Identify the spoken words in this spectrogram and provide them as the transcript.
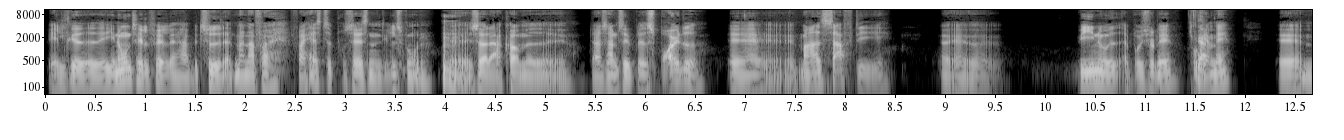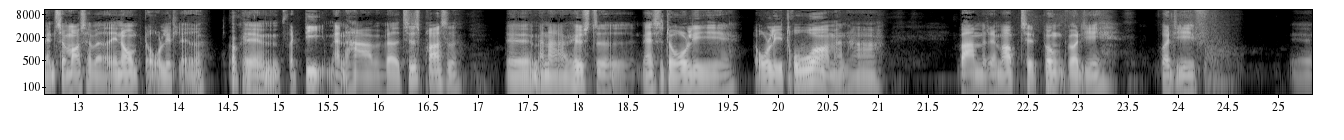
Hvilket i nogle tilfælde har betydet, at man har for, forhastet processen en lille smule. Mm. Øh, så der er kommet, øh, der er sådan set blevet sprøjtet øh, meget saftige øh, vine ud af Beaujolais på ja. øh, men som også har været enormt dårligt lavet. Okay. Øh, fordi man har været tidspresset, øh, man har høstet en masse dårlige, dårlige druer, og man har varmet dem op til et punkt, hvor de, hvor de øh,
